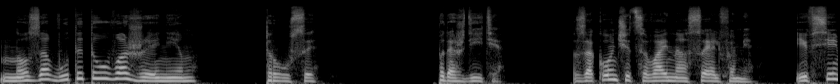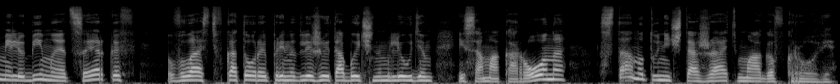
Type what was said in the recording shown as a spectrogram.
Но зовут это уважением. Трусы. Подождите. Закончится война с эльфами, и всеми любимая церковь, власть в которой принадлежит обычным людям, и сама корона — станут уничтожать магов крови.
